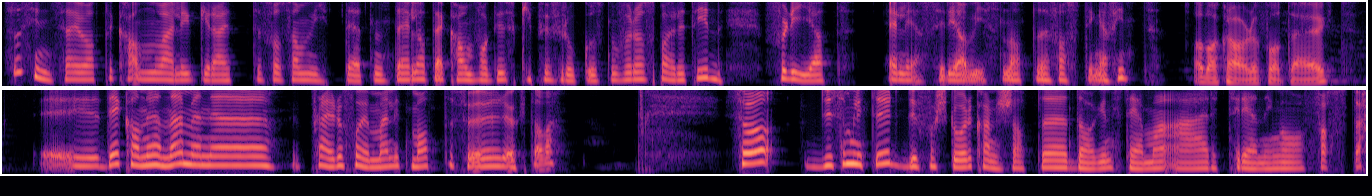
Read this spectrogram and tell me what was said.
så syns jeg jo at det kan være litt greit for samvittighetens del at jeg kan faktisk skippe frokosten for å spare tid, fordi at jeg leser i avisen at uh, fasting er fint. Og da klarer du å få til ei økt? Uh, det kan jo hende, men jeg pleier å få i meg litt mat før økta, da. Så du som lytter, du forstår kanskje at eh, dagens tema er trening og faste.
